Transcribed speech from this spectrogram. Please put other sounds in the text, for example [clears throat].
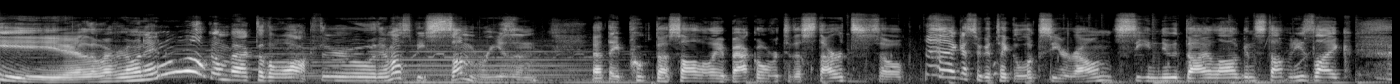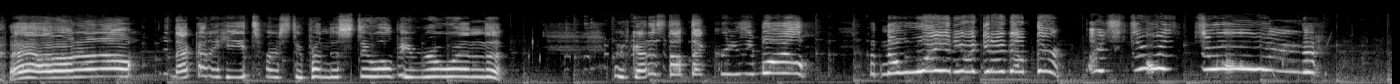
Hello everyone and welcome back to the walkthrough. There must be some reason that they pooped us all the way back over to the start, so eh, I guess we could take a look-see around, see new dialogue and stuff, and he's like, eh, no, no, no, that kind of heat, our stupendous stew will be ruined. We've got to stop that crazy boil. But no way anyone getting up there. Our stew is doomed.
